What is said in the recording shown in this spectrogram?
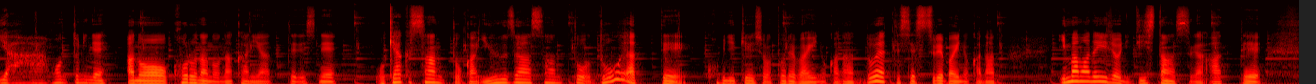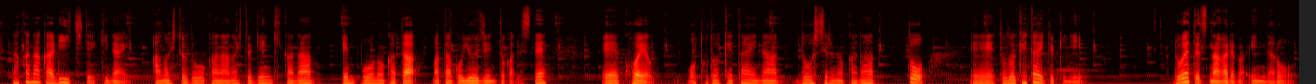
いやー、本当にね、あのコロナの中にあってですね、お客さんとかユーザーさんとどうやってコミュニケーションを取ればいいのかな、どうやって接すればいいのかな、今まで以上にディスタンスがあって、なかなかリーチできない、あの人どうかな、あの人元気かな、遠方の方、またご友人とかですね、えー声を届けたいな、どうしてるのかなと、えー届けたいときに、どうやってつながればいいんだろう。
